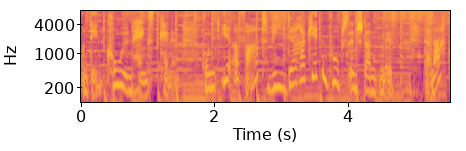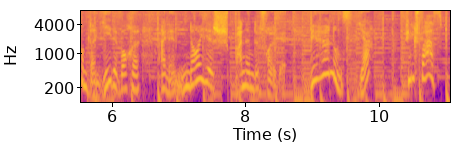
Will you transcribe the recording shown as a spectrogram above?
und den coolen Hengst kennen. Und ihr erfahrt, wie der Raketenpups entstanden ist. Danach kommt dann jede Woche eine neue spannende Folge. Wir hören uns, ja? Viel Spaß!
